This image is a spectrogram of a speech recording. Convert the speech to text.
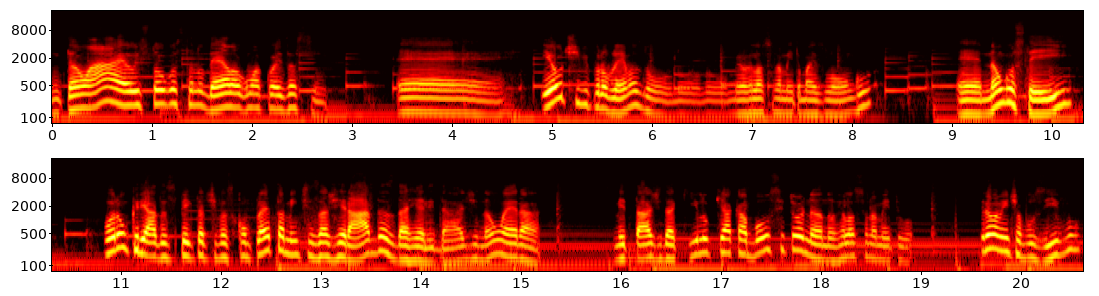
Então, ah, eu estou gostando dela, alguma coisa assim. É, Eu tive problemas no, no- no meu relacionamento mais longo. É, não gostei. Foram criadas expectativas completamente exageradas da realidade. Não era metade daquilo que acabou se tornando um relacionamento extremamente abusivo,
